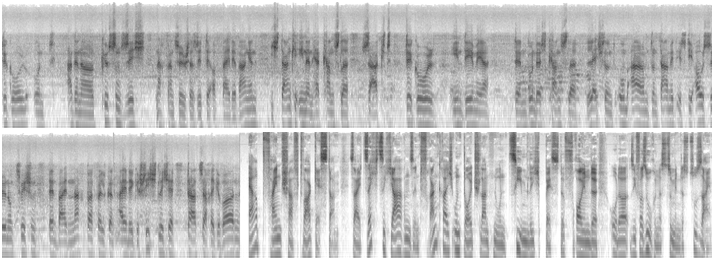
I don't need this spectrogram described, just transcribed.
De Gaulle und Adenauer küssen sich nach französischer Sitte auf beide Wangen. Ich danke Ihnen, Herr Kanzler, sagt de Gaulle, indem er den Bundeskanzler lächelnd umarmt. Und damit ist die Aussöhnung zwischen den beiden Nachbarvölkern eine geschichtliche Tatsache geworden. Erbfeindschaft war gestern. Seit 60 Jahren sind Frankreich und Deutschland nun ziemlich beste Freunde oder sie versuchen es zumindest zu sein.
